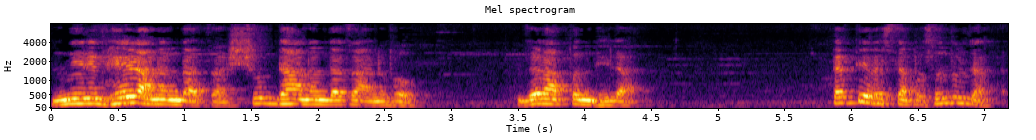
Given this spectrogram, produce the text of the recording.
निर्भेळ आनंदाचा शुद्ध आनंदाचा अनुभव जर आपण दिला तर ते व्यसनापासून दूर जातात.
